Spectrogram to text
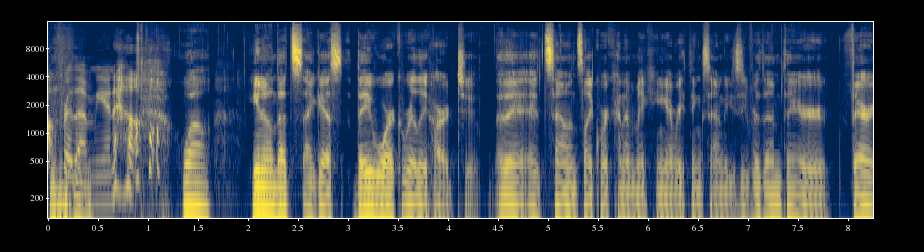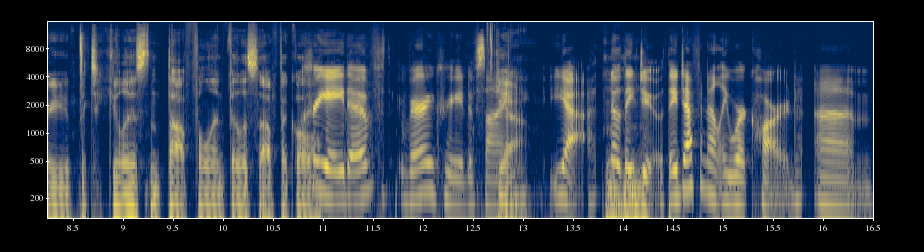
out for Mm-hmm. them, you know. Well, you know, that's I guess they work really hard too. It sounds like we're kind of making everything sound easy for them. They are very meticulous and thoughtful and philosophical. creative, very creative sign. Yeah. Yeah. No, they Mhm. do. They definitely work hard. Um,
